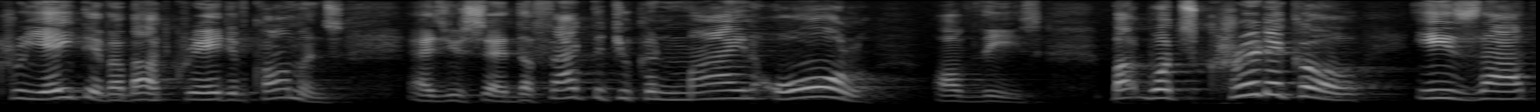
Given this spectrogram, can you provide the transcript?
creative about Creative Commons, as you said, the fact that you can mine all of these. But what's critical is that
